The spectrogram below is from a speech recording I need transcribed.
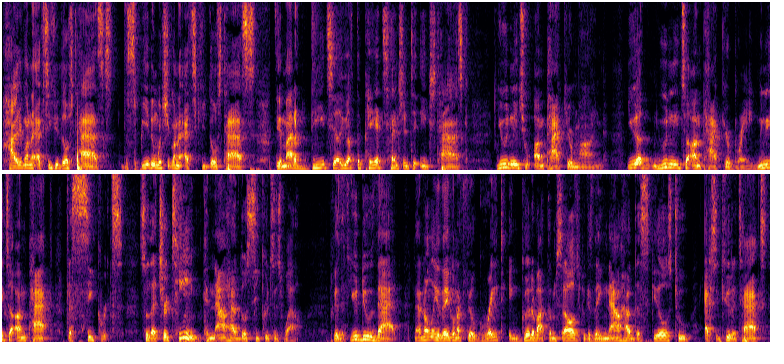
how you're going to execute those tasks, the speed in which you're going to execute those tasks, the amount of detail you have to pay attention to each task. You need to unpack your mind. You have you need to unpack your brain. You need to unpack the secrets so that your team can now have those secrets as well. Because if you do that, not only are they going to feel great and good about themselves because they now have the skills to execute attacks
